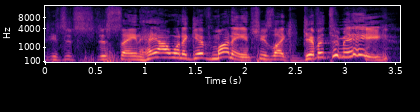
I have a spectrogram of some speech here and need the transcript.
just, just saying, hey, I want to give money. And she's like, give it to me.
